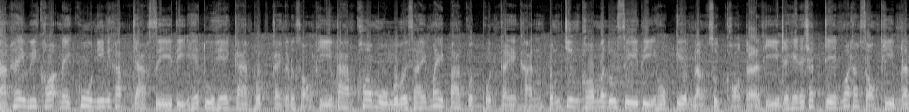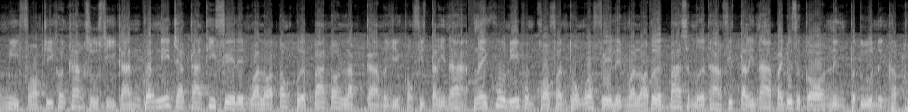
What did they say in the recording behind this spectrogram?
หากให้วิเคราะห์ในคู่นี้นะครับจากสถิติเฮ d ทูเฮการพบกันกันทั้งสองทีม ตามข้อมูลบนเว็บไซต์ไม่ปรากฏผลการแข่งขัน ผมจึงขอมาดูสถิติ 6 เกมหลังสุดของแต่ละทีม จะเห็นได้ชัดเจนว่าทั้ง 2 ทีมนั้นมีฟอร์มที่ค่อนข้างสูสีกัน วันนี้จากการที่เฟเรนวาลอสต้องเปิดบ้านต้อนรับการมาเยือนของฟิสตาลิน่าในคู่นี้ผมขอฟันธงว่าเฟเรนวาลอสเปิดบ้านเสมอทางฟิสตาลิน่าไปด้วยสกอร์1ประตูต่อหนึ่งครับผ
